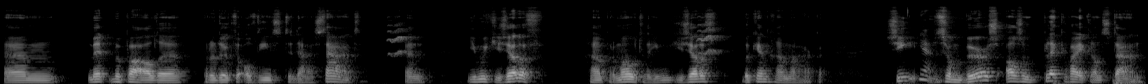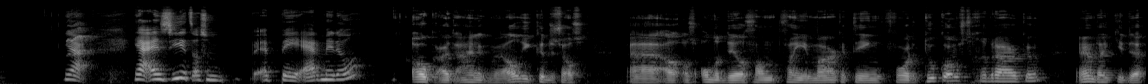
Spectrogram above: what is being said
ehm, met bepaalde producten of diensten daar staat. En je moet jezelf gaan promoten. Je moet jezelf bekend gaan maken. Zie Ja. zo'n beurs als een plek waar je kan staan. Ja. ja, en zie het als een PR-middel. Ook uiteindelijk wel. Je kunt dus als, eh, als onderdeel van, van je marketing voor de toekomst gebruiken. Hè, dat, je de,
